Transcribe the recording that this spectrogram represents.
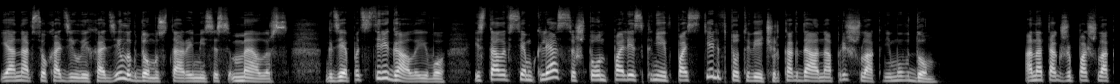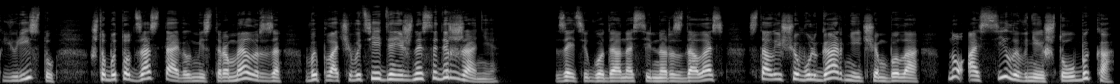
И она все ходила и ходила к дому старой миссис Меллерс, где подстерегала его, и стала всем клясться, что он полез к ней в постель в тот вечер, когда она пришла к нему в дом. Она также пошла к юристу, чтобы тот заставил мистера Меллерза выплачивать ей денежное содержание. За эти годы она сильно раздалась, стала еще вульгарнее, чем была, ну а силы в ней, что у быка.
